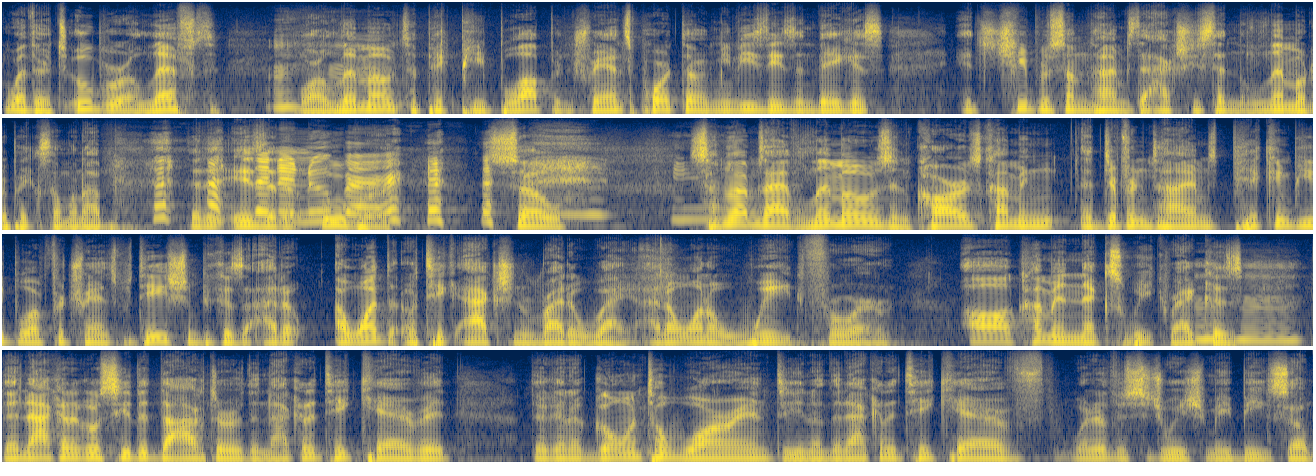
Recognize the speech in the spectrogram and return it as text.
whether it's Uber or Lyft or a limo Mm-hmm. to pick people up and transport them. I mean, these days in Vegas, it's cheaper sometimes to actually send a limo to pick someone up than it is Than at an an Uber. Uber. so sometimes I have limos and cars coming at different times, picking people up for transportation because I don't. I want to take action right away. I don't want to wait for oh, I'll come in next week, right? Because Mm-hmm. they're not going to go see the doctor. They're not going to take care of it. They're going to go into warrant. You know, they're not going to take care of whatever the situation may be. So,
